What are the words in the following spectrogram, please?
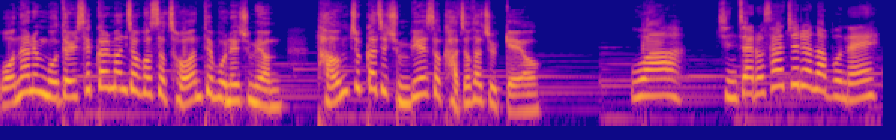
원하는 모델 색깔만 적어서 저한테 보내주면 다음 주까지 준비해서 가져다 줄게요. 우와, 진짜로 사주려나 보네.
